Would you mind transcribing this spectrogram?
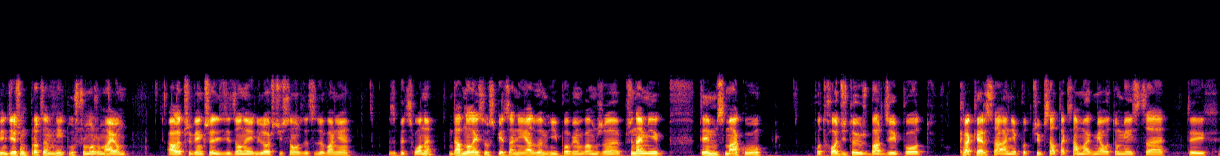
50% mniej tłuszczu może mają, ale przy większej zjedzonej ilości są zdecydowanie zbyt słone. Dawno lejsów z pieca nie jadłem i powiem wam, że przynajmniej w tym smaku podchodzi to już bardziej pod krakersa, a nie pod chipsa, tak samo jak miało to miejsce w tych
